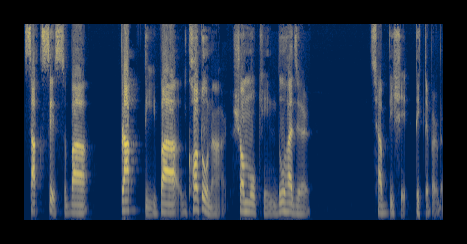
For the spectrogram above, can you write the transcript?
সাকসেস বা প্রাপ্তি বা ঘটনার সম্মুখীন দু হাজার ছাব্বিশে দেখতে পারবেন।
